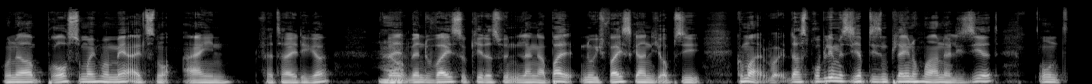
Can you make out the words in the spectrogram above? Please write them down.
Und da brauchst du manchmal mehr als nur ein Verteidiger. Ja. Wenn, wenn du weißt, okay, das wird ein langer Ball. Nur ich weiß gar nicht, ob sie. Guck mal, das Problem ist, ich habe diesen Play nochmal analysiert und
